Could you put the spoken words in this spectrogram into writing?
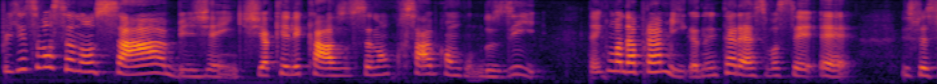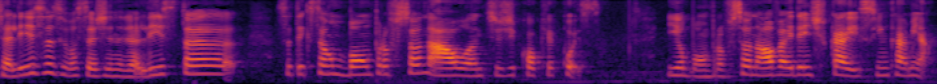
Porque se você não sabe, gente, aquele caso você não sabe como conduzir, tem que mandar para amiga. Não interessa se você é especialista, se você é generalista, você tem que ser um bom profissional antes de qualquer coisa. E um bom profissional vai identificar isso e encaminhar.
